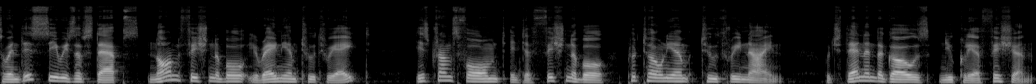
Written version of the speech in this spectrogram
So in this series of steps, non-fissionable uranium-238 is transformed into fissionable plutonium-239, which then undergoes nuclear fission.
